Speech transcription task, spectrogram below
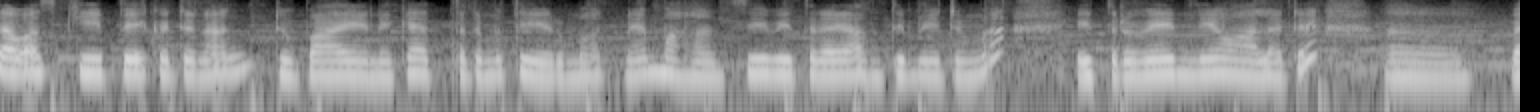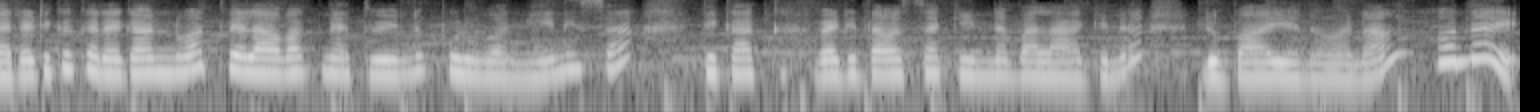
දවස් කීපයකට නං ටුපා එන එක ඇත්තටම තේරුමක් නෑ. මහන්සේ විතරයි අන්තිමේටම ඉතුරු වෙන්නේ ඔයාලට. වැඩ ටික කරගන්නුවත් වෙලාවක් නැතුවෙන්න පුළුවන්ගේ නිසා ටිකක් වැඩි දවසක් ඉන්න බලාගෙන ඩුබා යනවා නම් හොඳයි.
